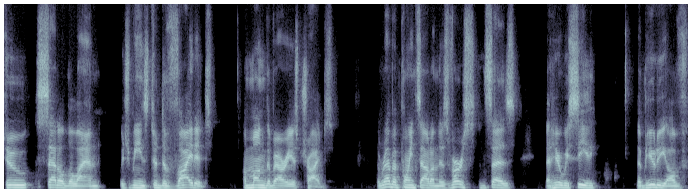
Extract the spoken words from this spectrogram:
to settle the land, which means to divide it among the various tribes. The Rebbe points out on this verse and says that here we see the beauty of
